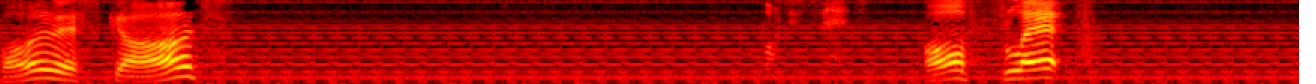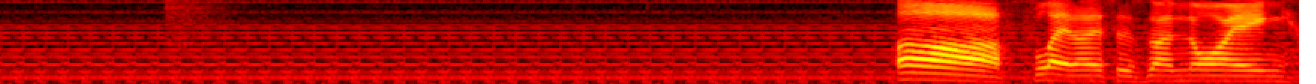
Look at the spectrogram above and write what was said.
Follow this guard. What is that? Oh, flip. Oh, flip. This is annoying.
